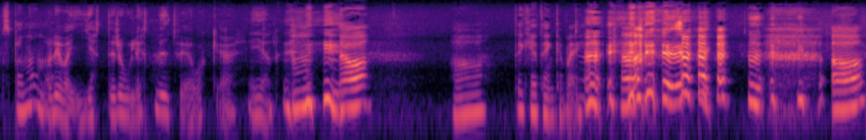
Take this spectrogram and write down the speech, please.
Och Spännande. det var jätteroligt. Dit vill jag åka igen. Mm. Ja. ja, det kan jag tänka mig. ja.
